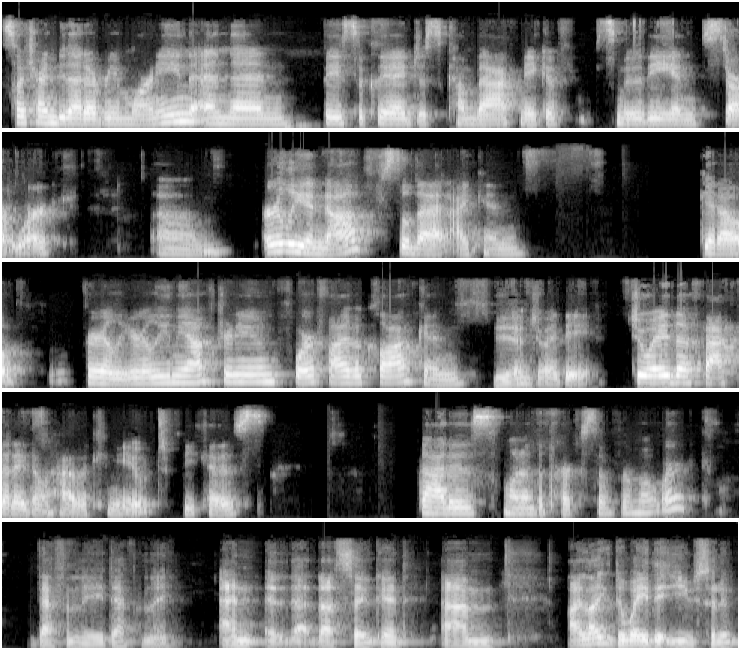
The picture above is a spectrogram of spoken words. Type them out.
So I try and do that every morning. And then basically I just come back, make a smoothie, and start work um, early enough so that I can get out fairly early in the afternoon, four or five o'clock, and yeah. enjoy the enjoy the fact that I don't have a commute because that is one of the perks of remote work. Definitely, definitely, and uh, that, that's so good. Um, I like the way that you sort of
